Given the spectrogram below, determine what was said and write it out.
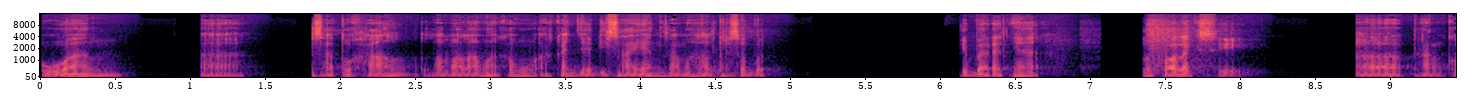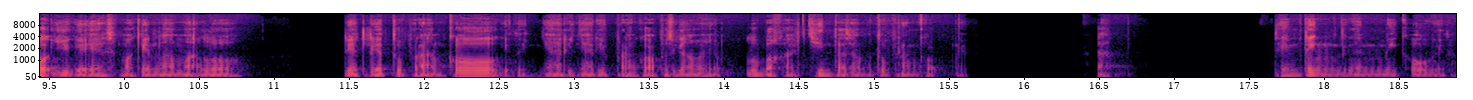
uang uh, satu hal lama-lama kamu akan jadi sayang sama hal tersebut. Ibaratnya lo koleksi uh, perangko juga ya semakin lama lo lihat-lihat tuh perangko gitu nyari-nyari perangko apa segala macam lo bakal cinta sama tuh perangko gitu. nah same thing dengan Miko gitu.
